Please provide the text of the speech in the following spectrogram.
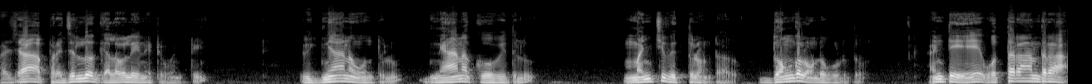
ప్రజా ప్రజల్లో గెలవలేనటువంటి విజ్ఞానవంతులు జ్ఞాన కోవిదులు మంచి వ్యక్తులు ఉంటారు. దొంగలు ఉండకూడదు. అంటే ఉత్తరాంధ్ర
